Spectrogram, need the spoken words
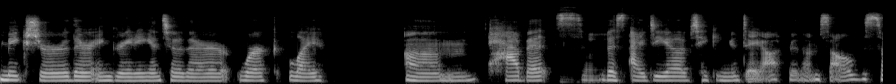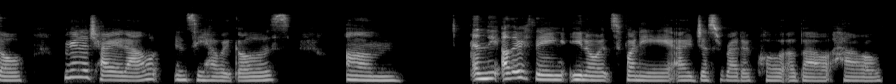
make sure they're ingraining into their work life um, habits Mhm. this idea of taking a day off for themselves. So we're gonna try it out and see how it goes. Um, and the other thing, you know, it's funny. I just read a quote about how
